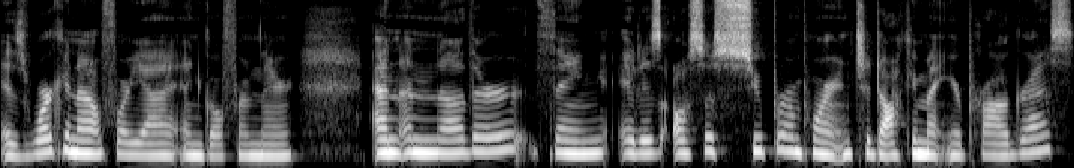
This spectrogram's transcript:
is working out for you and go from there. And another thing, it is also super important to document your progress.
